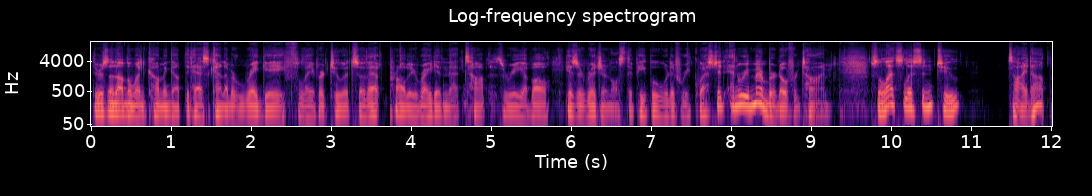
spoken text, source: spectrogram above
There's another one coming up that has kind of a reggae flavor to it, so that's probably right in that top three of all his originals that people would have requested and remembered over time. So let's listen to Tied Up.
